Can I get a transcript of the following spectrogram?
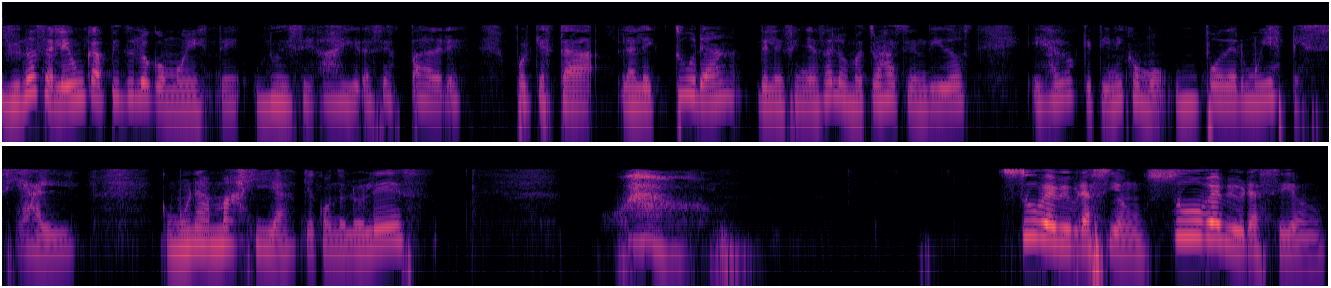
y, uno se lee un capítulo como este, uno dice, ay, gracias Padre, porque hasta la lectura de la enseñanza de los maestros ascendidos es algo que tiene como un poder muy especial, como una magia, que cuando lo lees, wow, sube vibración, sube vibración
